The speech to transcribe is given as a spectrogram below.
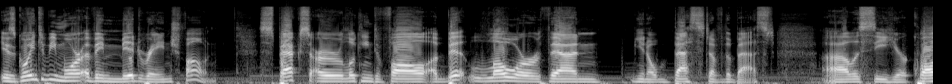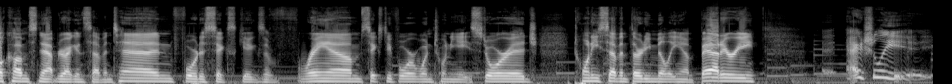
is going to be more of a mid-range phone. Specs are looking to fall a bit lower than you know best of the best. Uh, let's see here. Qualcomm Snapdragon 710, 4 to 6 gigs of RAM, 64, 128 storage, 2730 milliamp battery. Actually,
